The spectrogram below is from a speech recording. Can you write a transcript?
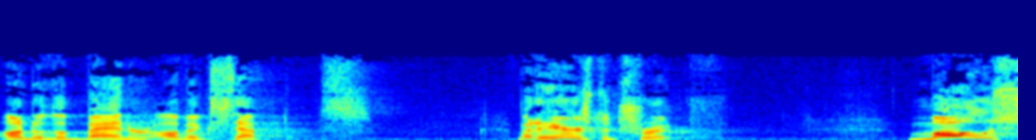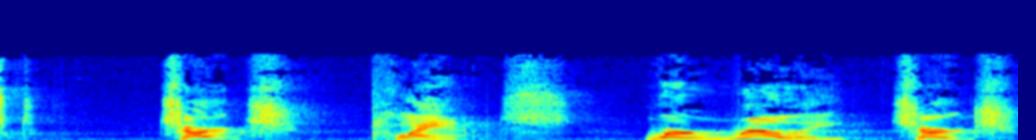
under the banner of acceptance. But here's the truth most church plants were really church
